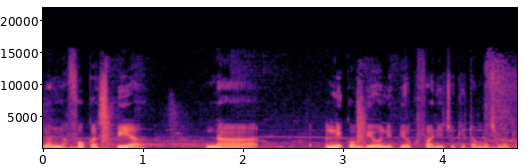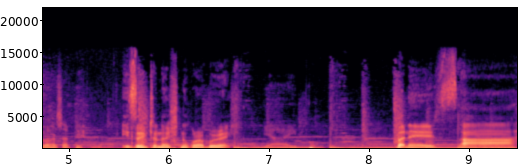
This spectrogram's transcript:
na nina focus pia na niko mbioni pia kufanya hicho kitu ambacho nakiwaza pia hizo international collaboration ya ipo. Banes, uh,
